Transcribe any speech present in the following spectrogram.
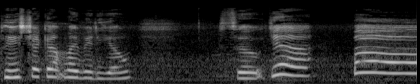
please check out my video. So yeah, bye.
